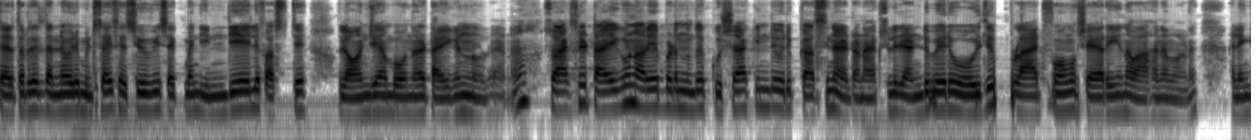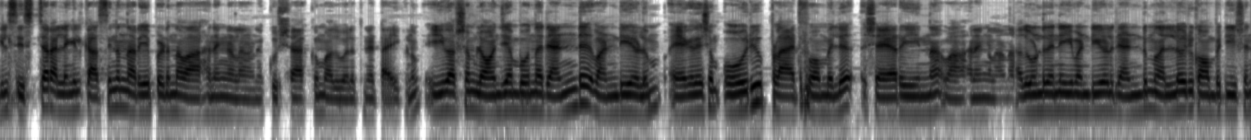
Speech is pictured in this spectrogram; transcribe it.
ചരിത്രത്തിൽ തന്നെ ഒരു mid size S U V segment ഇന്ത്യയിൽ ഫസ്റ്റ് ലോഞ്ച് ചെയ്യാൻ പോകുന്നത് ടൈഗണിനോടാണ് സോ ആക്ച്വലി ടൈഗുൺ അറിയപ്പെടുന്നത് കുഷാക്കിന്റെ ഒരു കസിൻ ആയിട്ടാണ്. ആക്ച്വലി രണ്ടുപേരും ഒരു പ്ലാറ്റ്ഫോം ഷെയർ ചെയ്യുന്ന വാഹനമാണ്. അല്ലെങ്കിൽ സിസ്റ്റർ അല്ലെങ്കിൽ കസിൻ എന്നറിയപ്പെടുന്ന വാഹനങ്ങളാണ് കുഷാക്കും അതുപോലെ തന്നെ ടൈഗണും ഈ വർഷം ലോഞ്ച് ചെയ്യാൻ പോകുന്ന രണ്ട് വണ്ടികളും ഏകദേശം ഒരു പ്ലാറ്റ്ഫോമിൽ ഷെയർ ചെയ്യുന്ന വാഹനങ്ങളാണ്. അതുകൊണ്ട് തന്നെ ഈ വണ്ടികൾ രണ്ടും നല്ലൊരു കോമ്പറ്റീഷൻ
